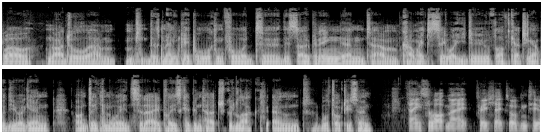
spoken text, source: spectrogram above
Well, Nigel, um, there's many people looking forward to this opening and um, can't wait to see what you do. I've loved catching up with you again on Deep in the Weeds today. Please keep in touch. Good luck, and we'll talk to you soon. Thanks a lot, mate. Appreciate talking to you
